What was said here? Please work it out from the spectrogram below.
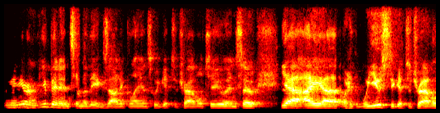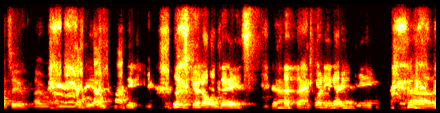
I mean, you're you've been in some of the exotic lands we get to travel to, and so yeah, I uh, we used to get to travel to. I, I mean, those good old days, yeah, 2019. Uh,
